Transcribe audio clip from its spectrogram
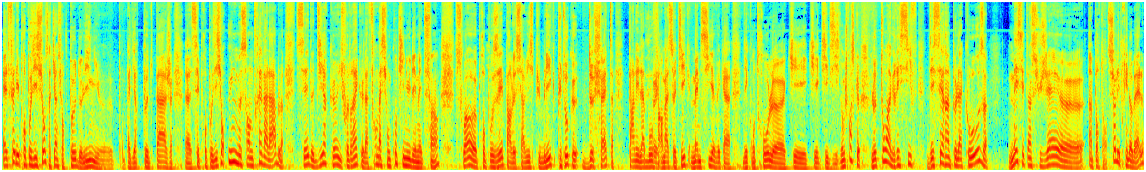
elle fait des propositions, ça tient sur peu de lignes, euh, pour ne pas dire peu de pages, ces propositions une me semble très valable, c'est de dire qu'il faudrait que la formation continue des médecins soit euh, proposée par le service public plutôt que de fait par les labos pharmaceutiques, même si avec euh, des contrôles euh, qui, qui, qui existent. Donc je pense que le ton agressif dessert un peu la cause, mais c'est un sujet important. Sur les prix Nobel,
